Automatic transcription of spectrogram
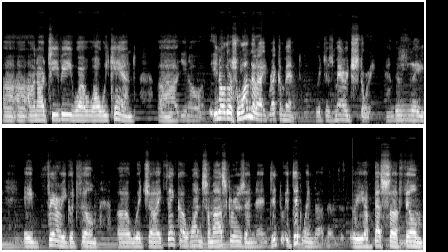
uh, uh, on our TV while while we can. Uh, you know, you know, there's one that I recommend, which is Marriage Story, and this is a a very good film uh, which I think uh, won some Oscars and, and, did it did win uh, the, the uh, best uh, film.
